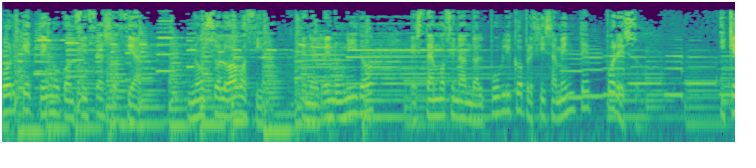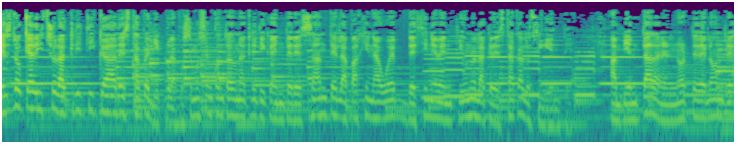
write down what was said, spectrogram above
porque tengo conciencia social. No solo hago cine. En el Reino Unido está emocionando al público precisamente por eso. ¿Y qué es lo que ha dicho la crítica de esta película? Pues hemos encontrado una crítica interesante en la página web de Cine 21 en la que destaca lo siguiente. Ambientada en el norte de Londres,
